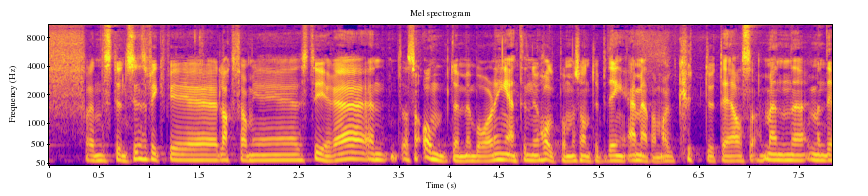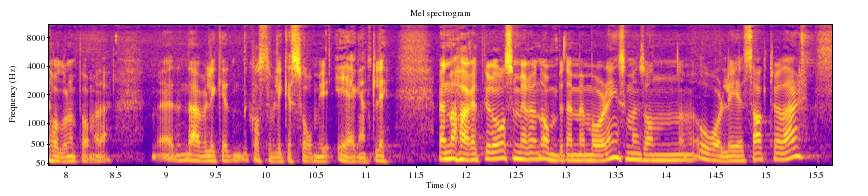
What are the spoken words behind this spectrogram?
for en stund siden så fikk vi lagt fram i styret en altså omdømmemåling. NTNU holdt på med sånne type ting. Jeg mener man må kutte ut det, altså. men, men de holder på med det. Det, ikke, det, koster vel ikke så mye, egentlig. Men vi har et byrå som gjør en omdømmemåling som en sånn årlig sak. tror jeg der.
